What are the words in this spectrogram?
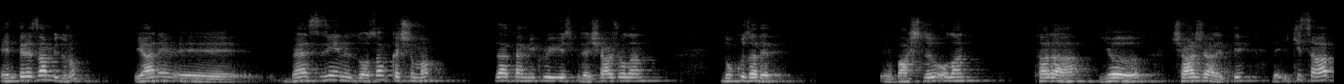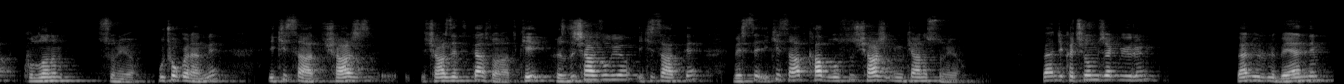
Enteresan bir durum. Yani e, ben sizin yerinizde olsam kaçırmam. Zaten micro USB ile şarj olan 9 adet e, başlığı olan tarağı, yağı, şarj aleti ve 2 saat kullanım sunuyor. Bu çok önemli. 2 saat şarj şarj ettikten sonra ki hızlı şarj oluyor 2 saatte ve size 2 saat kablosuz şarj imkanı sunuyor. Bence kaçırılmayacak bir ürün. Ben ürünü beğendim.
